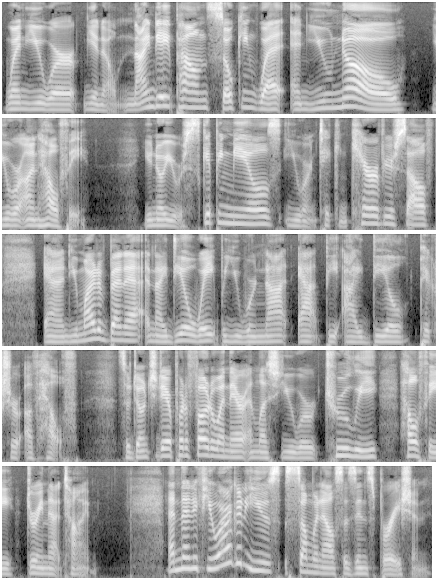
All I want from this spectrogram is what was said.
when you were, you know, 98 pounds soaking wet and you know you were unhealthy. You know, you were skipping meals, you weren't taking care of yourself, and you might have been at an ideal weight, but you were not at the ideal picture of health. So don't you dare put a photo in there unless you were truly healthy during that time. And then if you are going to use someone else as inspiration,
